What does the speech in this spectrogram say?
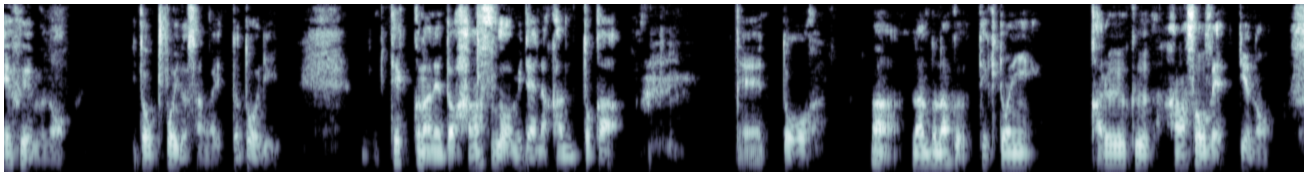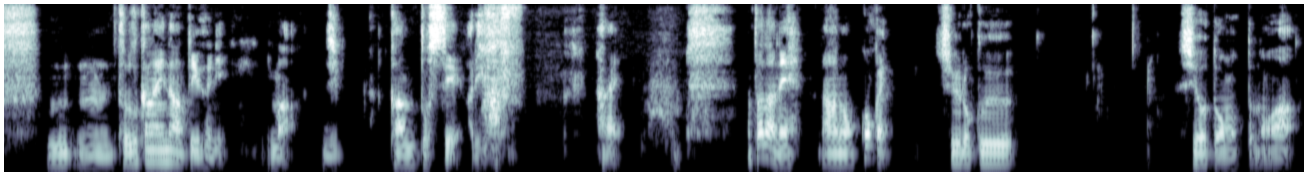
FM の伊藤ポイドさんが言った通り、テックなネタを話すぞみたいな感じとか、えーっと、まあ、なんとなく適当に軽く話そうぜっていうのを、うん、ん続かないなというふうに、今、実感としてあります。はい。ただね、あの、今回収録しようと思ったのは、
